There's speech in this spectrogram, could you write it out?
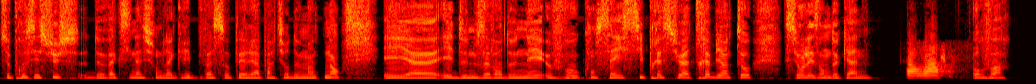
ce processus de vaccination de la grippe va s'opérer à partir de maintenant et, et de nous avoir donné vos conseils si précieux. À très bientôt sur les ondes de Cannes. Au revoir. Au revoir.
